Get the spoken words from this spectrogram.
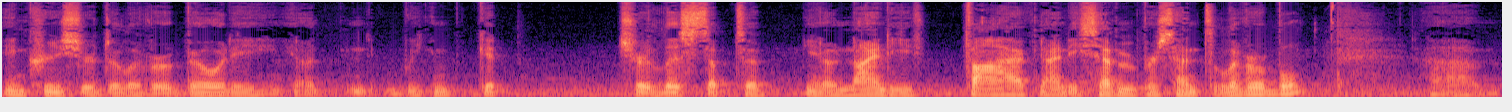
increase your deliverability. You know, we can get your list up to you know 95, 97 percent deliverable. Um,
